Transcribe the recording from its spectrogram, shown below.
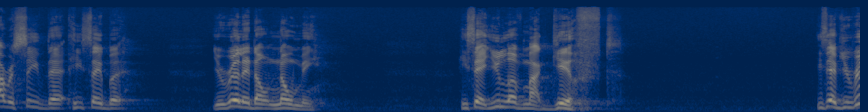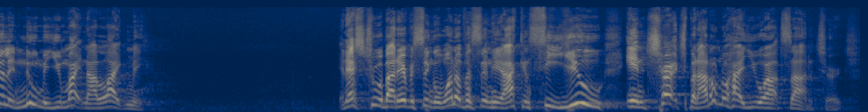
I received that. He said, but you really don't know me. He said, you love my gift. He said, if you really knew me, you might not like me. And that's true about every single one of us in here. I can see you in church, but I don't know how you are outside of church.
